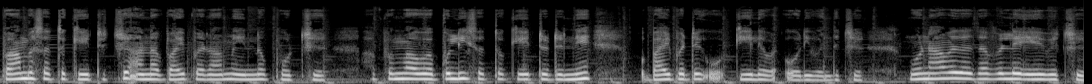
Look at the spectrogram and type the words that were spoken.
பாம்பு சத்தம் கேட்டுச்சு ஆனால் பயப்படாமல் இன்னும் போச்சு? அப்புறமா அவ புலி சத்தம் கேட்ட உடனே பயப்பட்டு கீழே ஓடி வந்துச்சு. மூணாவது தவளை ஏவிச்சு.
